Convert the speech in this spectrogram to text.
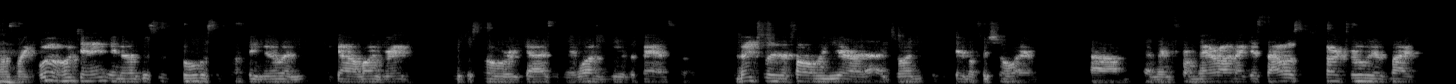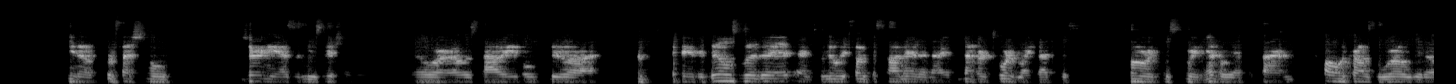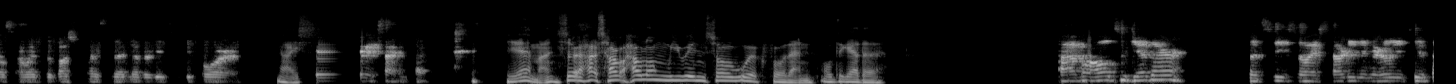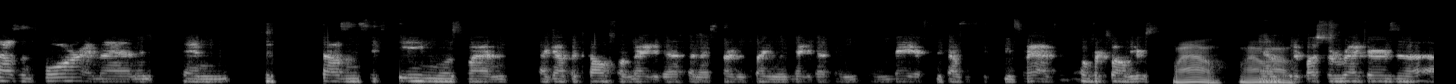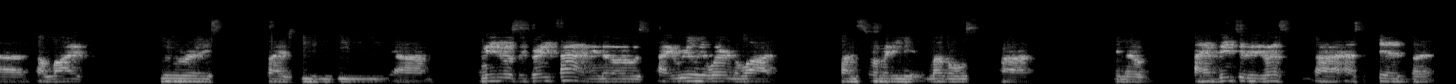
I was like, "Whoa, okay, you know, this is cool. This is something new," and I got along great with the Soilwork guys, and they wanted me in the band. So eventually, the following year, I, I joined, it became official, and um, and then from there on, I guess that was the start truly of my, you know, professional journey as a musician. You know, where I was now able to, uh, to, to pay the bills with it and to really focus on it. And I never toured like that because Soilwork was touring heavily at the time, all across the world. You know, so I went to a bunch of places I'd never been to before. Nice. Very exciting time. Yeah, man. So how how how long were you in Soilwork for then altogether? Um, all together, let's see. So I started in early 2004, and then in, in 2016 was when I got the call from Megadeth, and I started playing with Megadeth in, in May of 2016. So yeah, over 12 years. Wow! Wow! You know, wow. a bunch of records, a, a, a live Blu-ray slash DVD. Um, I mean, it was a great time. You know, it was. I really learned a lot on so many levels. Uh, you know, I have been to the U.S. Uh, as a kid, but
